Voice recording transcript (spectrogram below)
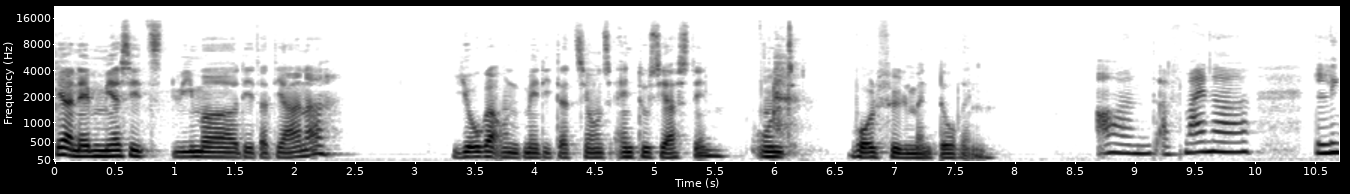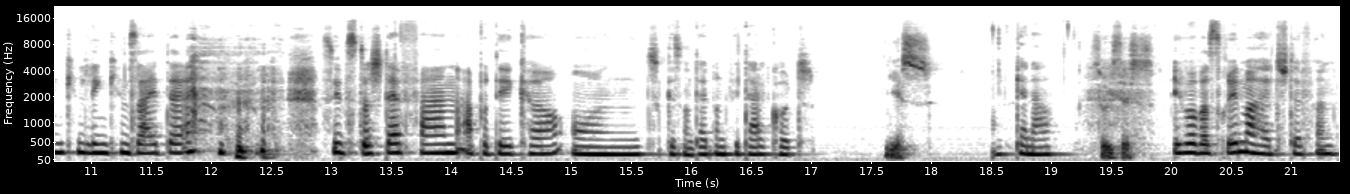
Ja, neben mir sitzt wie immer die Tatjana, Yoga- und Meditationsenthusiastin und Wohlfühlmentorin. Und auf meiner linken, linken Seite sitzt der Stefan, Apotheker und Gesundheit- und Vitalcoach. Yes, Genau. So ist es. Über was reden wir heute, Stefan?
